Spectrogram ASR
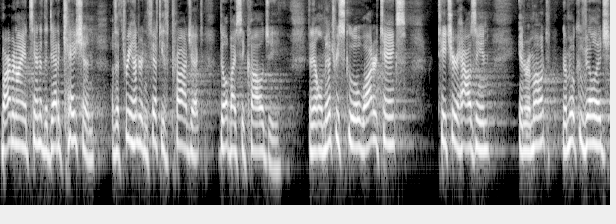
Barb and I attended the dedication of the 350th project built by Seacology, an elementary school, water tanks, teacher housing, in remote Namuku village,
